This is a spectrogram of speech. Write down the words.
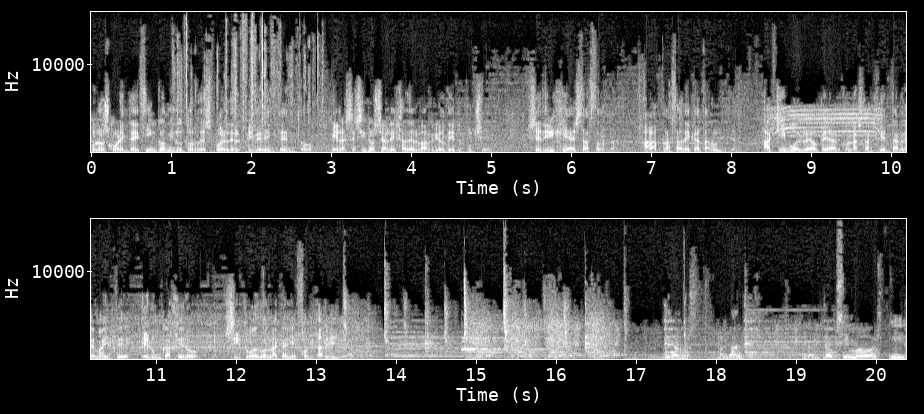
Unos 45 minutos después del primer intento, el asesino se aleja del barrio del Puchet. Se dirige a esta zona, a la Plaza de Cataluña. Aquí vuelve a operar con las tarjetas de Maite en un cajero situado en la calle Fontanella. Miramos los bancos eran próximos y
